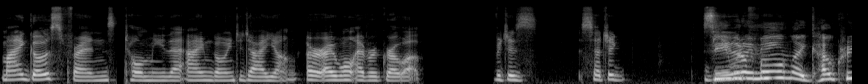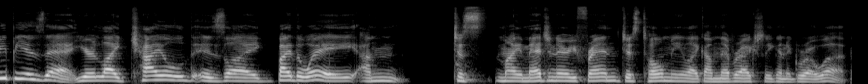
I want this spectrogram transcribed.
my ghost friends told me that I'm going to die young, or I won't ever grow up, which is such a See what I mean? Like, how creepy is that? Your like child is like, by the way, I'm just my imaginary friend just told me like I'm never actually gonna grow up.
